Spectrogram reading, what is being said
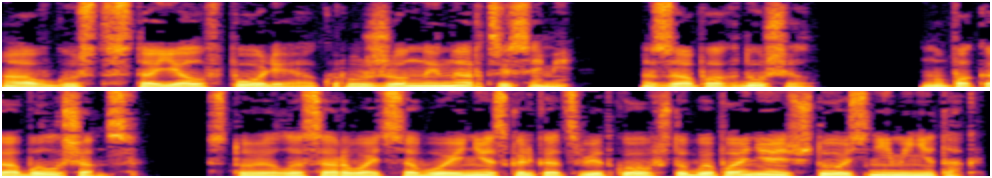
Август стоял в поле, окруженный нарциссами. Запах душил. Но пока был шанс. Стоило сорвать с собой несколько цветков, чтобы понять, что с ними не так.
